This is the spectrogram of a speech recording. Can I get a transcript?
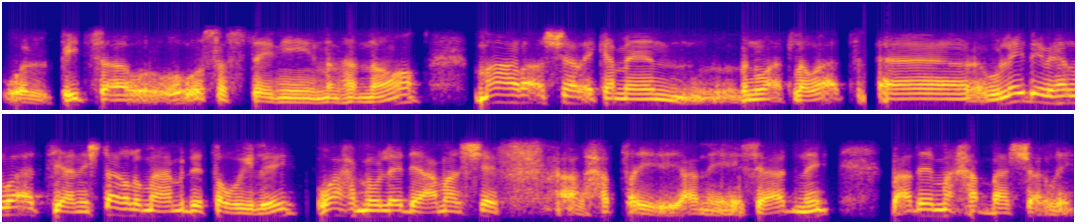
والبيتزا وقصص ثانيين من هالنوع. مع رأس شرقي كمان من وقت لوقت. أه ولادي بهالوقت يعني اشتغلوا مع مدة طويلة. واحد من ولادي عمل شيف قال حتى يعني يساعدني بعدين ما حب هالشغلة.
